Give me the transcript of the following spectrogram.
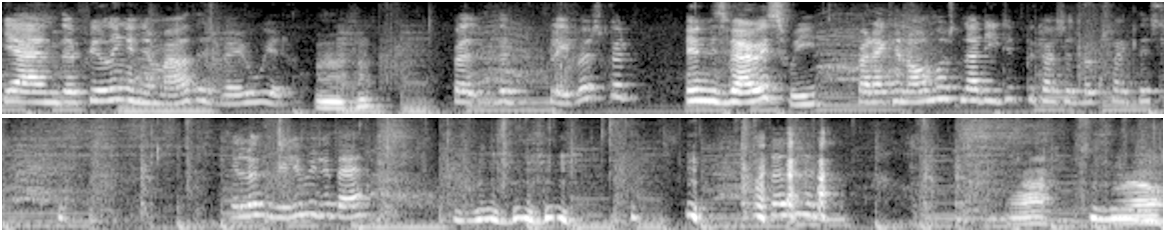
yeah, and the feeling in your mouth is very weird. Mm-hmm. But the flavor is good. And it's very sweet. But I can almost not eat it because it looks like this. It looks really, really bad. Doesn't it? Ah, no,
